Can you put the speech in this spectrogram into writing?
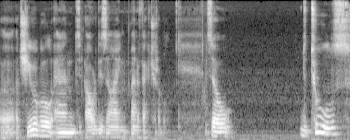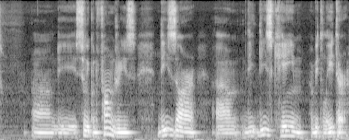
uh achievable and our design manufacturable. So the tools um, the silicon foundries, these are um, the, these came a bit later,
